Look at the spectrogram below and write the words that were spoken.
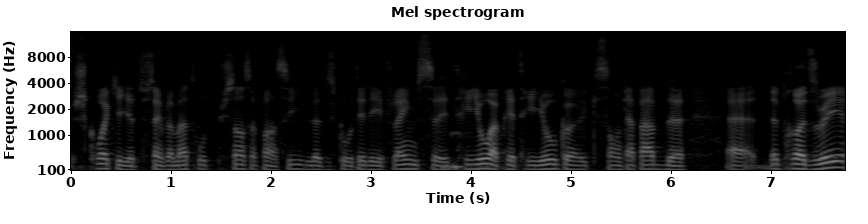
je crois qu'il y a tout simplement trop de puissance offensive du côté des Flames. C'est trio après trio qui sont capables de, euh, de produire.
